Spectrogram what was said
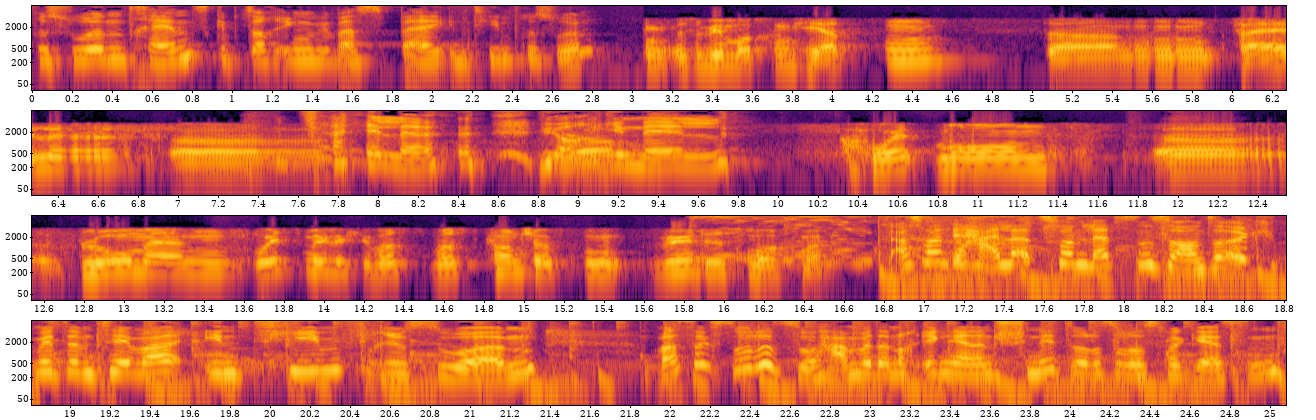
Frisuren-Trends? Gibt es auch irgendwie was bei Intimfrisuren? Also wir machen Herzen, dann Pfeile, äh, Pfeile, wie originell. Halbmond, äh, Blumen, alles mögliche, was, was die Kundschaften will, das machen wir. Das waren die Highlights von letzten Sonntag mit dem Thema Intimfrisuren. Was sagst du dazu? Haben wir da noch irgendeinen Schnitt oder sowas vergessen?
